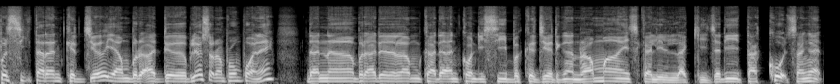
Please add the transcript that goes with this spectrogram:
persekitaran kerja yang berada, beliau seorang perempuan eh dan uh, berada dalam keadaan kondisi bekerja dengan ramai sekali lelaki. Jadi takut sangat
